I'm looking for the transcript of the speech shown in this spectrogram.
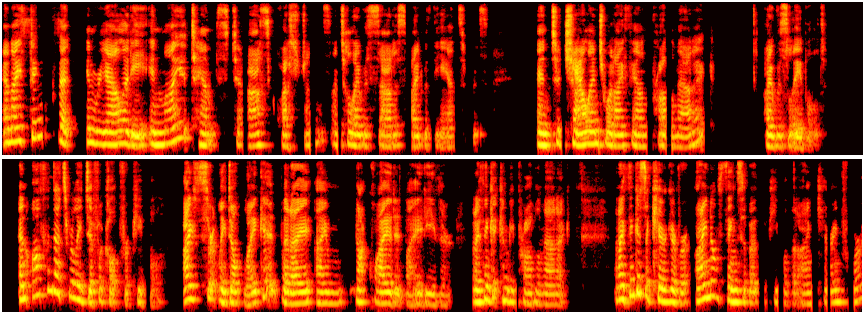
And I think that in reality, in my attempts to ask questions until I was satisfied with the answers and to challenge what I found problematic, I was labeled. And often that's really difficult for people. I certainly don't like it, but I, I'm not quieted by it either. But I think it can be problematic. And I think as a caregiver, I know things about the people that I'm caring for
